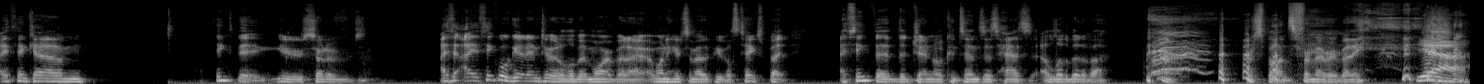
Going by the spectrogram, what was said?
I think um, I think that you're sort of. I th- I think we'll get into it a little bit more, but I, I want to hear some other people's takes. But I think that the general consensus has a little bit of a response from everybody. Yeah,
